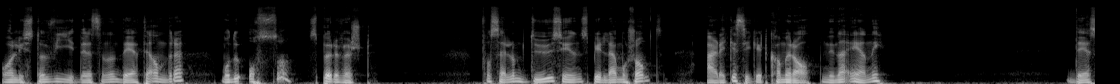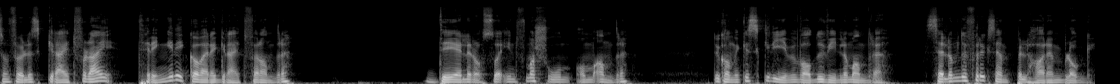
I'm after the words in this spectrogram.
og har lyst til å videresende det til andre, må du også spørre først. For selv om du synes bildet er morsomt, er det ikke sikkert kameraten din er enig. Det som føles greit for deg, trenger ikke å være greit for andre. Det gjelder også informasjon om andre. Du kan ikke skrive hva du vil om andre, selv om du f.eks. har en blogg.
